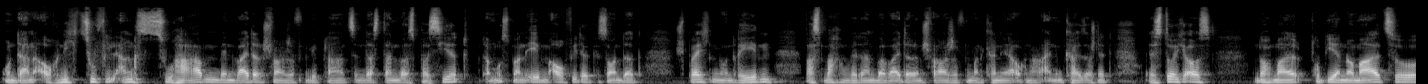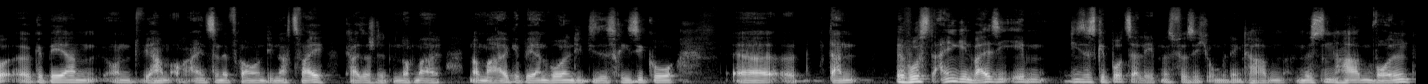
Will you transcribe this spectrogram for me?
und dann auch nicht zu viel Angst zu haben, wenn weitere Schwangerschaften geplant sind, dass dann was passiert. Da muss man eben auch wieder gesondert sprechen und reden. Was machen wir dann bei weiteren Schwangerschaften? Man kann ja auch nach einem Kaiserschnitt es durchaus nochmal probieren, normal zu äh, gebären. Und wir haben auch einzelne Frauen, die nach zwei Kaiserschnitten nochmal normal gebären wollen, die dieses Risiko äh, dann bewusst eingehen, weil sie eben dieses Geburtserlebnis für sich unbedingt haben müssen, haben wollen.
